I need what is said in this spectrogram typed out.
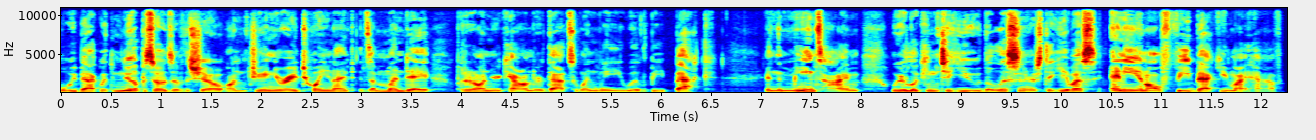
We'll be back with new episodes of the show on January 29th. It's a Monday. Put it on your calendar. That's when we will be back. In the meantime, we're looking to you, the listeners, to give us any and all feedback you might have.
